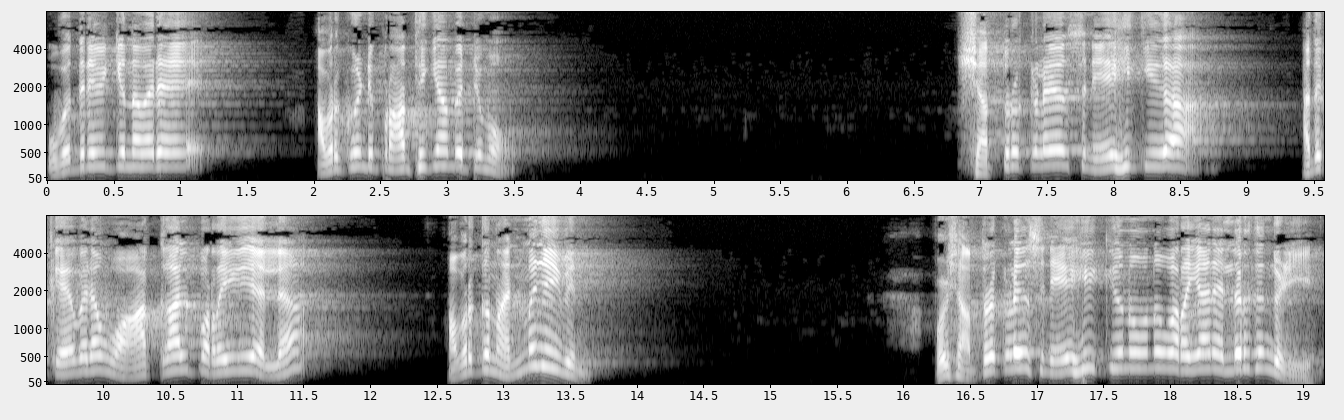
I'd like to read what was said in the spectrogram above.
ഉപദ്രവിക്കുന്നവരെ അവർക്ക് വേണ്ടി പ്രാർത്ഥിക്കാൻ പറ്റുമോ? ശത്രുക്കളെ സ്നേഹിക്കുക അത് കേവലം വാക്കാൽ പറയുകയല്ല അവർക്ക് നന്മ ചെയ്യുവിൻ. അപ്പോൾ ശത്രുക്കളെ സ്നേഹിക്കുന്നു എന്ന് പറയാൻ എല്ലാവർക്കും കഴിയും.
